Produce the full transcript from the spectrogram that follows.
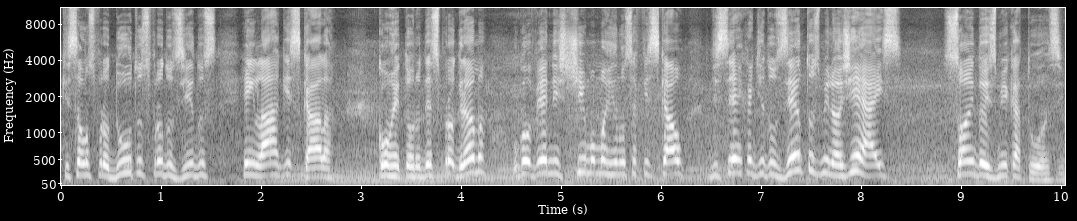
que são os produtos produzidos em larga escala. Com o retorno desse programa, o governo estima uma renúncia fiscal de cerca de 200 milhões de reais só em 2014.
